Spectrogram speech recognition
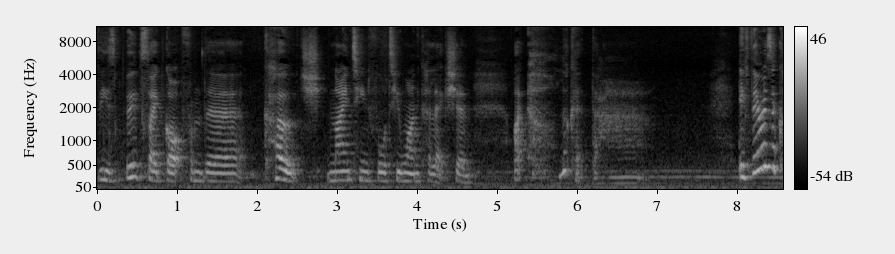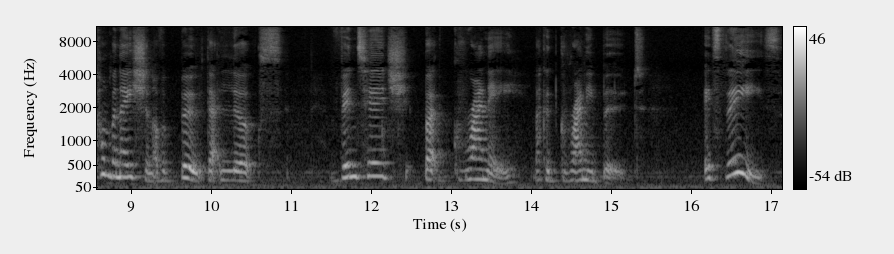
These boots I got from the Coach 1941 collection. I look at that. If there is a combination of a boot that looks vintage but granny, like a granny boot, it's these.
